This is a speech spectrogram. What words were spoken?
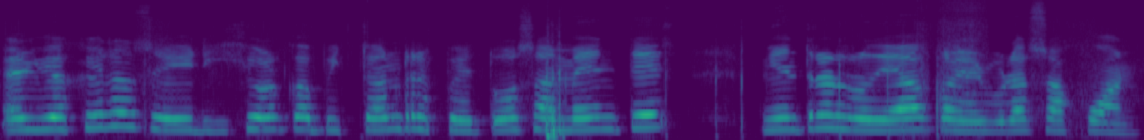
El viajero se dirigió al capitán respetuosamente mientras rodeaba con el brazo a Juan.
